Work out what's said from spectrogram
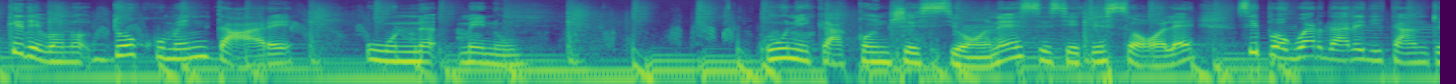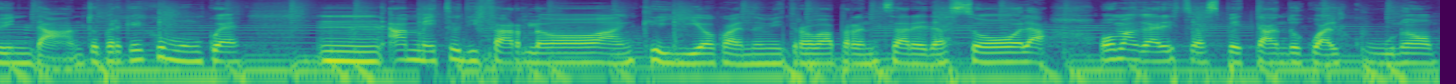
che devono documentare un menù. Unica concessione, se siete sole, si può guardare di tanto in tanto, perché comunque mh, mm, ammetto di farlo anche io quando mi trovo a pranzare da sola o magari sto aspettando qualcuno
